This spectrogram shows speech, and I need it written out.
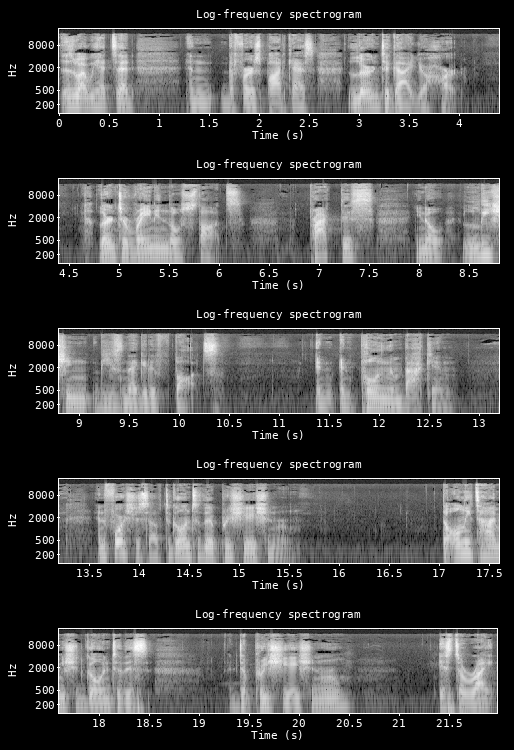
This is why we had said in the first podcast learn to guide your heart learn to rein in those thoughts practice you know leashing these negative thoughts and, and pulling them back in and force yourself to go into the appreciation room the only time you should go into this depreciation room is to write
